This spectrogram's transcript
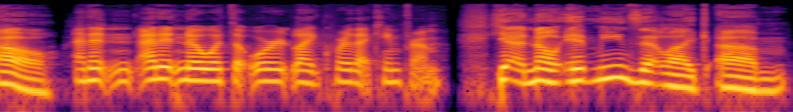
Oh, I didn't I didn't know what the or like where that came from. yeah, no, it means that like um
